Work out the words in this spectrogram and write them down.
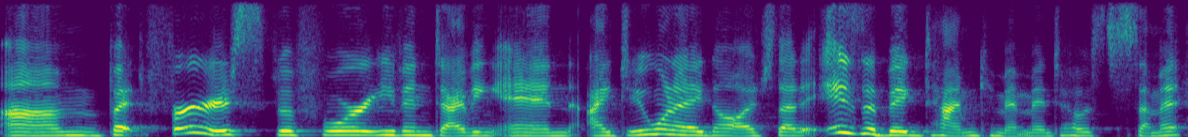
Um, but first, before even diving in, I do want to acknowledge that it is a big time commitment to host a summit.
